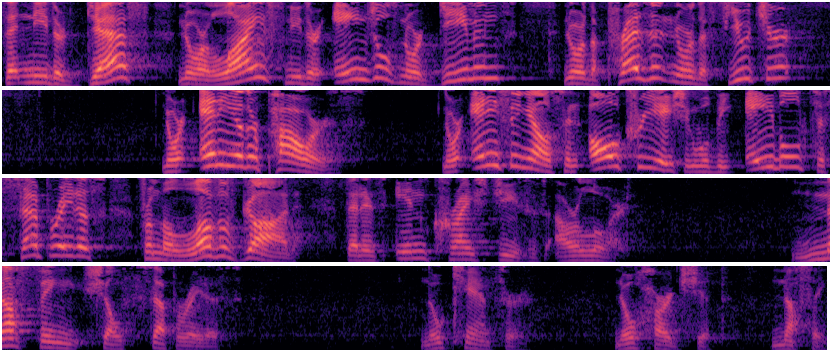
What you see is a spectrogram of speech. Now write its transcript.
that neither death nor life, neither angels nor demons, nor the present nor the future, nor any other powers, nor anything else in all creation will be able to separate us from the love of God that is in Christ Jesus our Lord. Nothing shall separate us no cancer, no hardship, nothing.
